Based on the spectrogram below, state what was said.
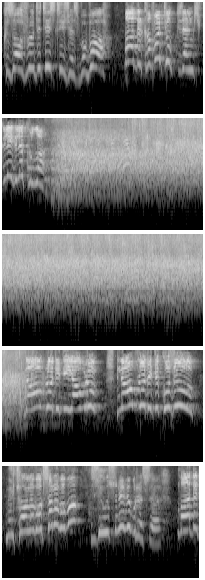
kızı Afrodit'i isteyeceğiz baba. Bahadır kafan çok güzelmiş. Güle güle kullan. ne Afrodit'i yavrum? Ne Afrodit'i kuzum? Mekana baksana baba. Zeus'un evi burası. Bahadır,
